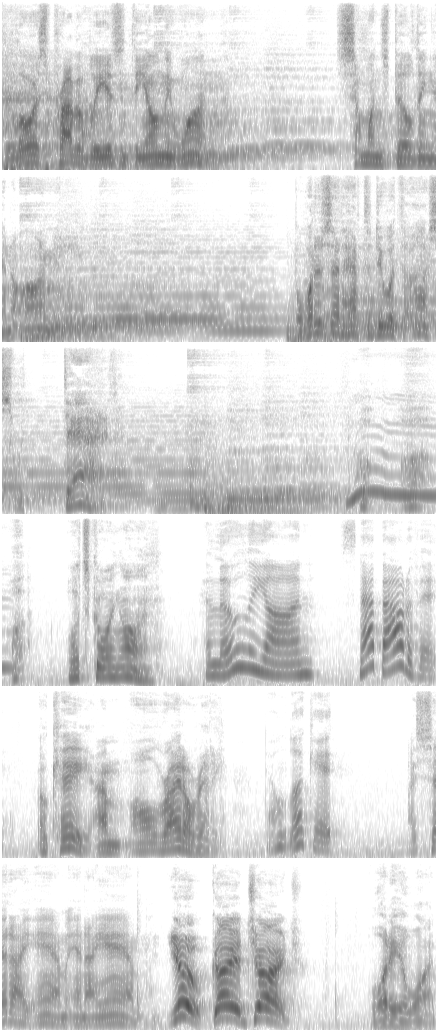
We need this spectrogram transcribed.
Dolores probably isn't the only one. Someone's building an army. But what does that have to do with us, with Dad? What's going on? Hello, Leon. Snap out of it. Okay, I'm all right already. Don't look it. I said I am, and I am. You, guy in charge. What do you want?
